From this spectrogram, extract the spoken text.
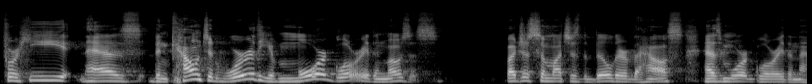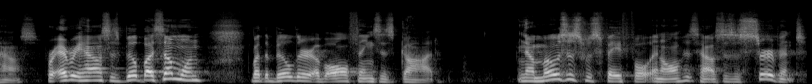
For he has been counted worthy of more glory than Moses by just so much as the builder of the house has more glory than the house. For every house is built by someone, but the builder of all things is God. Now, Moses was faithful in all his house as a servant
